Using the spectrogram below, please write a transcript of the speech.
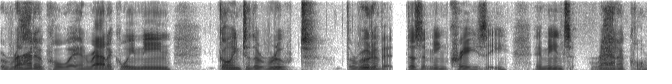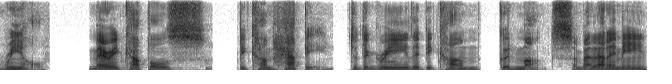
radical way. And radical, we mean going to the root. The root of it doesn't mean crazy, it means radical, real. Married couples become happy to the degree they become good monks. And by that I mean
